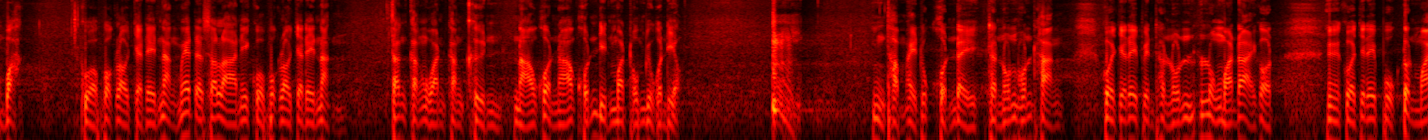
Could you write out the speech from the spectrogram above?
ำบากกลัวพวกเราจะได้นั่ง แม้แต่ศาลานี่กลัวพวกเราจะได้นั่ง ทั้งกลางวันกลางคืน หนาวก็หนาวขนดินมาถมอยู่คนเดียวทำให้ทุกคนได้ถนนหนทางกว่าจะได้เป็นถนนลงมาได้ก็กว่าจะได้ปลูกต้นไม้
